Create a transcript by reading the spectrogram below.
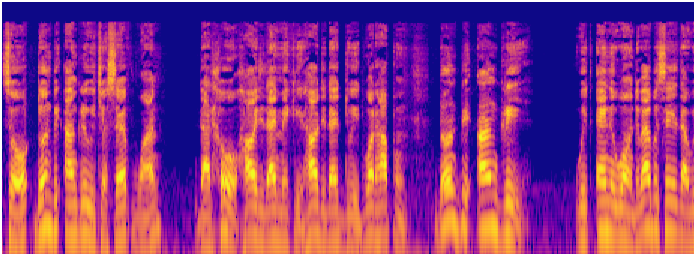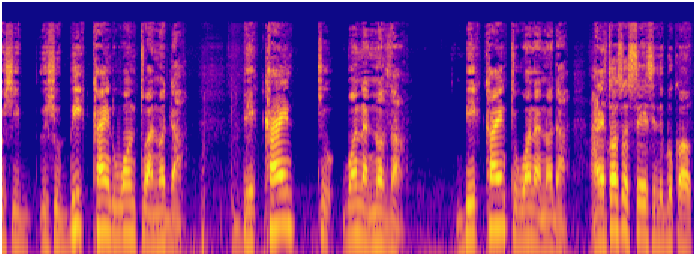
So don't be angry with yourself. One, that, oh, how did I make it? How did I do it? What happened? Don't be angry with anyone. The Bible says that we should, we should be kind one to another. Be kind to one another. Be kind to one another. And it also says in the book of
